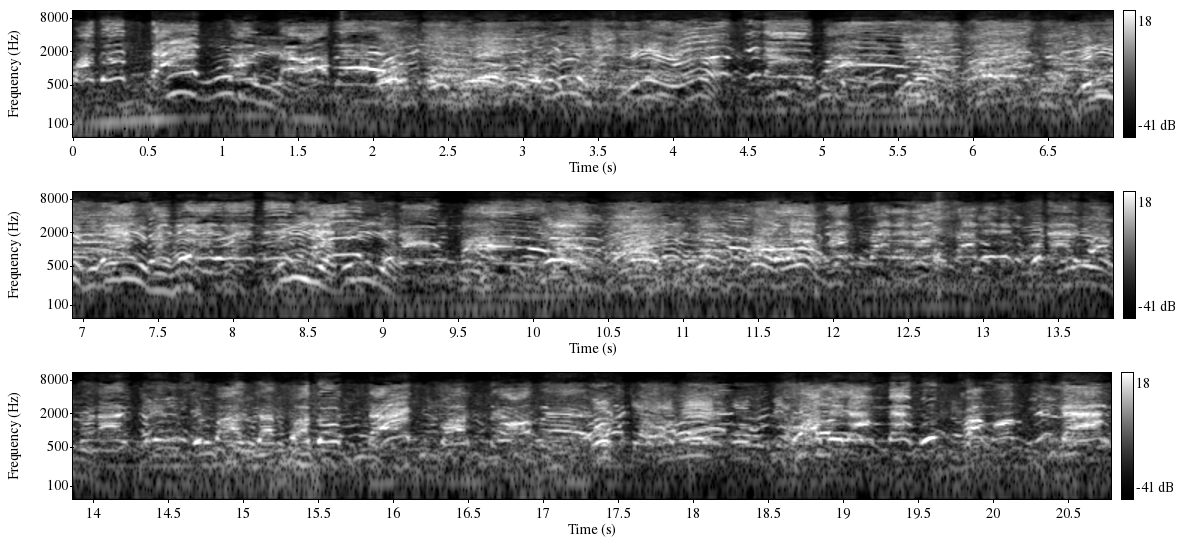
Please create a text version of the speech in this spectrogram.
পদত্যাগ করতে হবে বেরিয়েছে বেরিয়েছে হ্যাঁ বেরিয়ে যাও বেরিয়ে যাও পদত্যাগ করতে হবে অবিলম্বে মুখ্যমন্ত্রীকে দায়িত্ব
